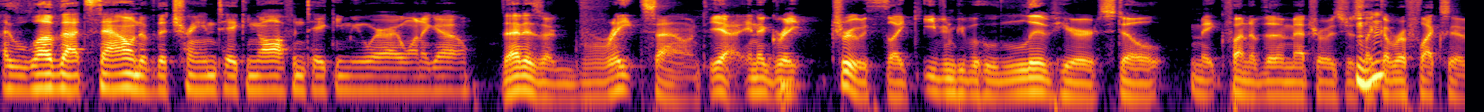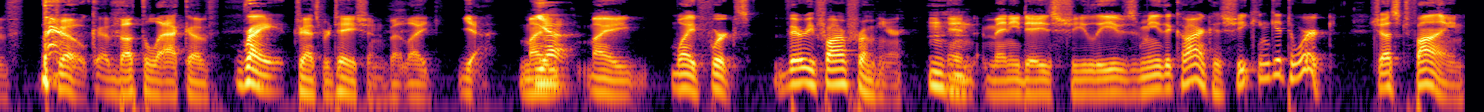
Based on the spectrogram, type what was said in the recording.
I love that sound of the train taking off and taking me where I want to go. That is a great sound. Yeah, and a great truth. Like even people who live here still make fun of the metro is just like mm-hmm. a reflexive joke about the lack of Right. transportation. But like, yeah, my Yeah. my wife works very far from here, mm-hmm. and many days she leaves me the car because she can get to work just fine,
